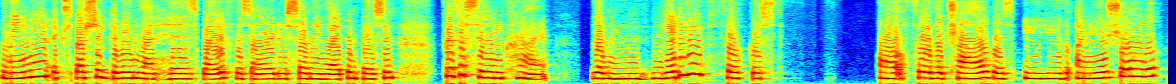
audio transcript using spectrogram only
lenient, especially given that his wife was already serving life in prison for the same crime. The media focus uh, for the trial was unusual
